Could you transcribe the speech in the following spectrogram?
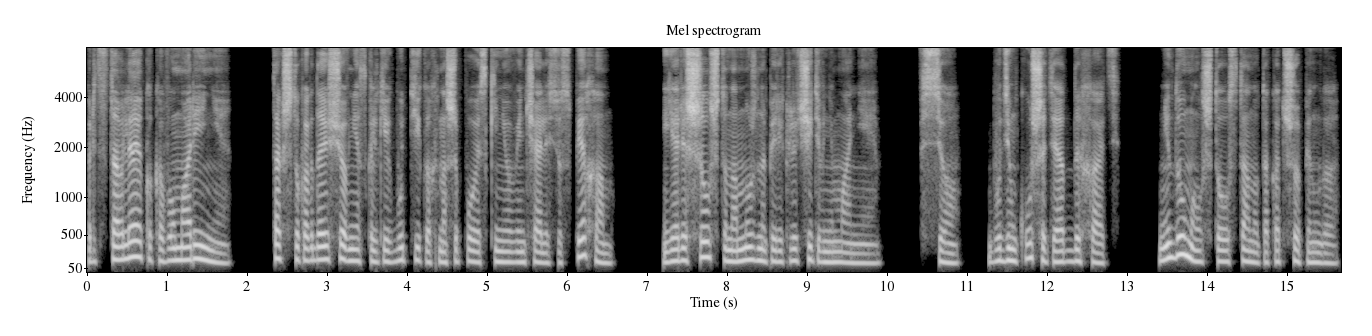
Представляю, каково Марине. Так что, когда еще в нескольких бутиках наши поиски не увенчались успехом, я решил, что нам нужно переключить внимание. Все. Будем кушать и отдыхать. Не думал, что устану так от шопинга.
